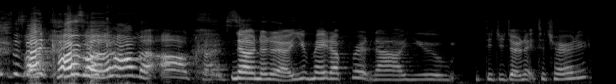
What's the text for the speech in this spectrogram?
It's a bad karma. karma. Oh Christ. No, no, no. You've made up for it now. You did you donate to charity?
